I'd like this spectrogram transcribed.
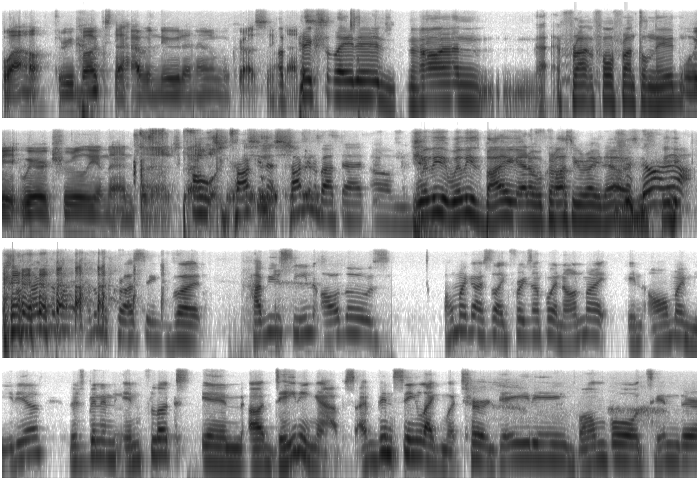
Wow, three bucks to have a nude on Animal Crossing. A That's, pixelated non front full frontal nude. we we are truly in the end times. guys. Oh, talking This is- talking about that. Um, Willie Willie's buying Animal Crossing right now. as no, no, no, I'm not gonna buy Animal Crossing, but have you seen all those? Oh my gosh! Like for example, in on my in all my media, there's been an influx in uh, dating apps. I've been seeing like mature dating, Bumble, Tinder.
